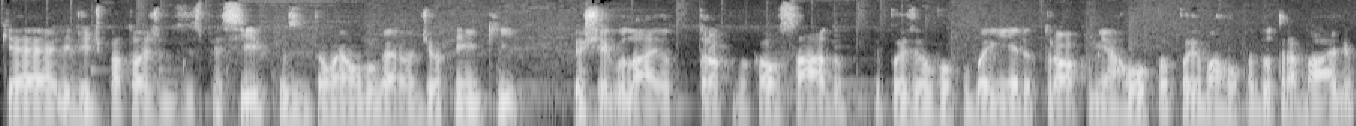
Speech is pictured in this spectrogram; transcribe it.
que é livre de patógenos específicos, então é um lugar onde eu tenho que eu chego lá, eu troco meu calçado, depois eu vou pro banheiro, troco minha roupa, ponho uma roupa do trabalho.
